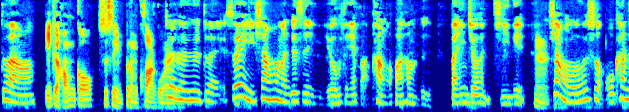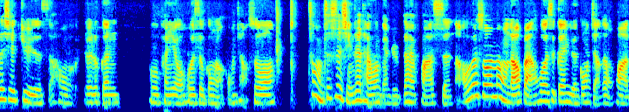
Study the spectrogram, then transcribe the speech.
对啊，一个鸿沟，是是你不能跨过那对。对对对，所以像他们就是有这些反抗的话，他们的反应就很激烈。嗯像我会说，我看这些剧的时候，就是跟我朋友或者是跟我老公讲说，这种这事情在台湾感觉不太发生啊。我会说，那种老板或者是跟员工讲这种话，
